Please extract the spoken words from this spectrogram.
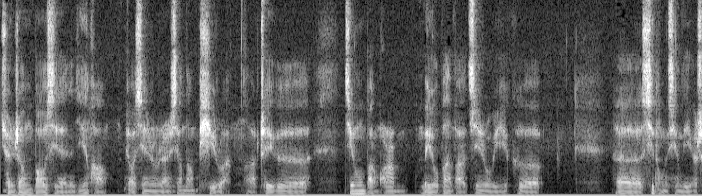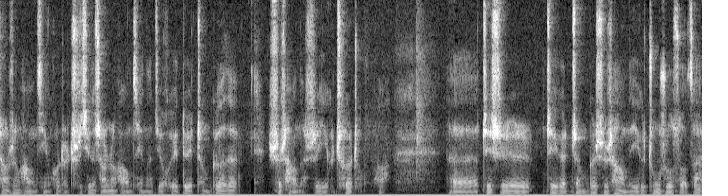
券商、保险、银行表现仍然相当疲软啊。这个金融板块没有办法进入一个呃系统性的一个上升行情或者持续的上升行情呢，就会对整个的市场呢是一个掣肘啊。呃，这是这个整个市场的一个中枢所在。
